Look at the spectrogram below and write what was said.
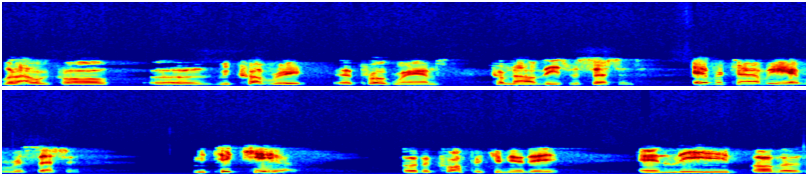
what I would call uh, recovery uh, programs coming out of these recessions. Every time we have a recession, we take care of the corporate community and leave others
